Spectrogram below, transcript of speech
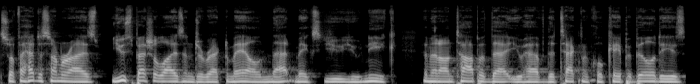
So, if I had to summarize, you specialize in direct mail and that makes you unique. And then on top of that, you have the technical capabilities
